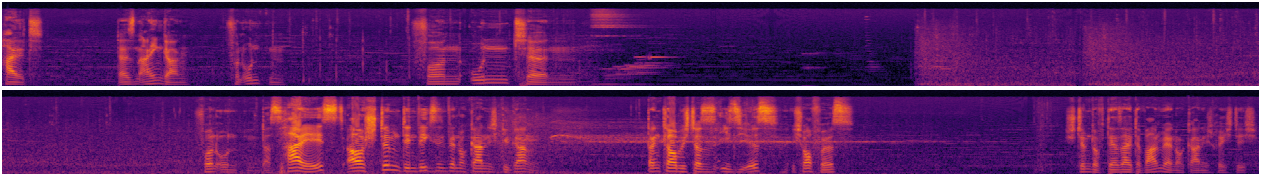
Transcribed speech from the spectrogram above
Halt. Da ist ein Eingang. Von unten. Von unten. Von unten. Das heißt... Oh, stimmt. Den Weg sind wir noch gar nicht gegangen. Dann glaube ich, dass es easy ist. Ich hoffe es. Stimmt, auf der Seite waren wir ja noch gar nicht richtig.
